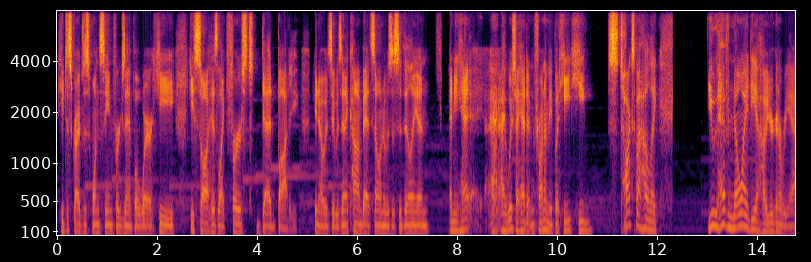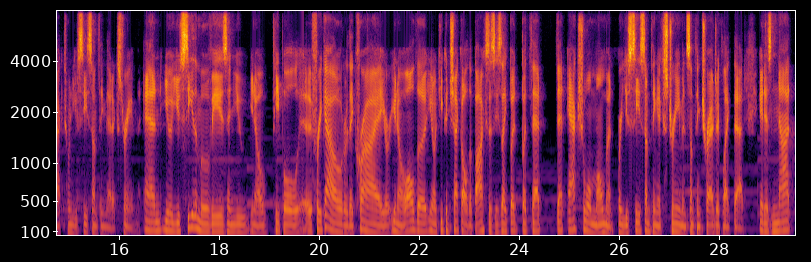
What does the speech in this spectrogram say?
he describes this one scene for example where he he saw his like first dead body. You know it was, it was in a combat zone. It was a civilian. And he had I, I wish i had it in front of me but he he talks about how like you have no idea how you're going to react when you see something that extreme. And you you see the movies and you you know people uh, freak out or they cry or you know all the you know you can check all the boxes. He's like but but that that actual moment where you see something extreme and something tragic like that it is not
